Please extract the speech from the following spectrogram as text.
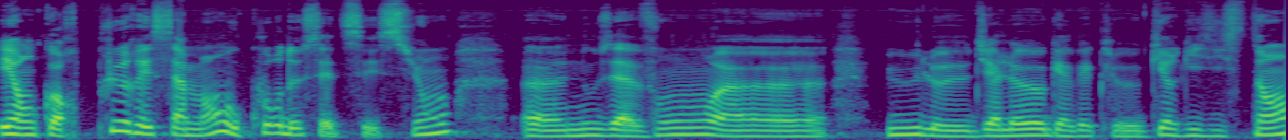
Et encore plus récemment, au cours de cette session, nous avons eu le dialogue avec le Kyrgyzstan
